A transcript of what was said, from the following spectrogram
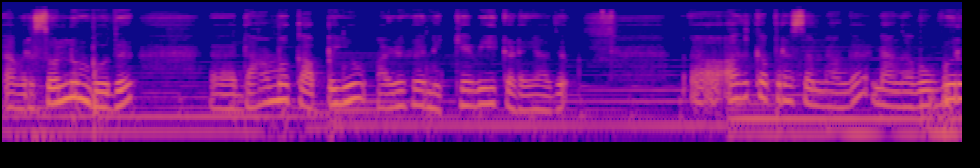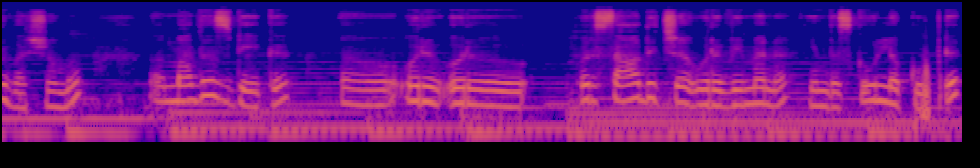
அவர் சொல்லும்போது தாமுக்கு அப்பையும் அழுக நிற்கவே கிடையாது. அதுக்கப்புறம் சொன்னாங்க நாங்கள் ஒவ்வொரு வருஷமும் மதர்ஸ் டேக்கு ஒரு ஒரு ஒரு சாதிச்ச ஒரு விமனை இந்த ஸ்கூலில் கூப்பிட்டு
